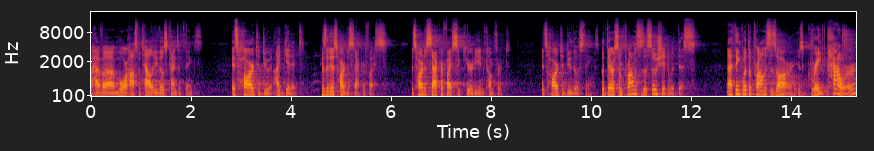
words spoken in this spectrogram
have uh, more hospitality, those kinds of things. It's hard to do it. I get it, because it is hard to sacrifice. It's hard to sacrifice security and comfort. It's hard to do those things. But there are some promises associated with this. And I think what the promises are is great power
